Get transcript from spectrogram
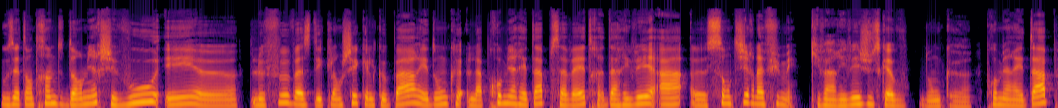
vous êtes en train de dormir chez vous et euh, le feu va se déclencher quelque part. Et donc la première étape, ça va être d'arriver à sentir la fumée qui va arriver jusqu'à vous. Donc première étape,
